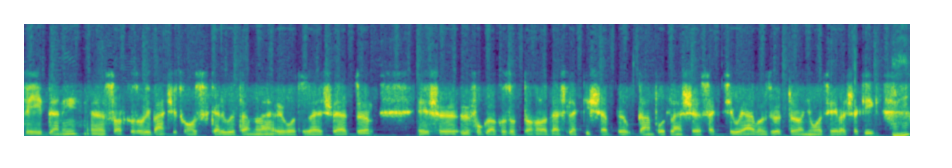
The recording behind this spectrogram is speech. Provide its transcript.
védeni, Szarkozoli bácsithoz kerültem le, ő volt az első edzőm, és ő foglalkozott a haladás legkisebb utánpótlás szekciójával az 5-től a 8 évesekig, uh-huh.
